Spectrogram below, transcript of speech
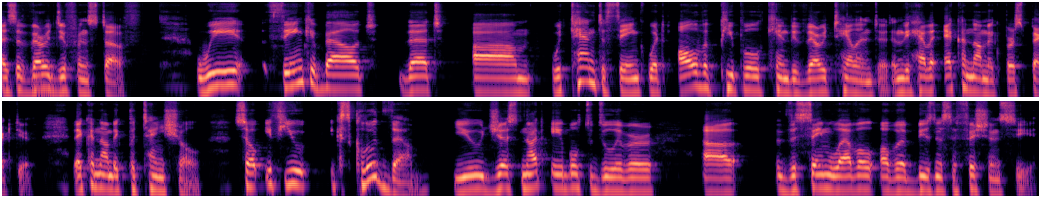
is a very different stuff. We think about that. Um, we tend to think that all the people can be very talented and they have an economic perspective, economic potential. So if you exclude them, you just not able to deliver uh, the same level of a business efficiency.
